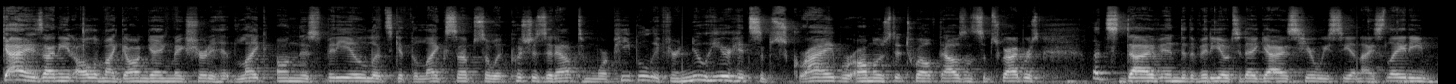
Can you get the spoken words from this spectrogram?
Guys, I need all of my Gone Gang. Make sure to hit like on this video. Let's get the likes up so it pushes it out to more people. If you're new here, hit subscribe. We're almost at 12,000 subscribers. Let's dive into the video today, guys. Here we see a nice lady.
